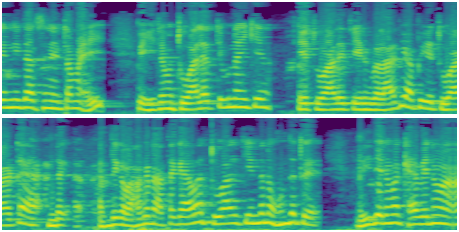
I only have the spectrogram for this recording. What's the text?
දෙන්න නිදර්ශනේ තමයි අපි හිතමු තුවාලයක් තිබුණයි කියලා. ඒ තුවාලේ තියෙන ගලාදී අපි ඒ තුවාලට අත් දෙක වහකට අත ගාවත් තුවාලේ තියෙන දන හොඳට රිදෙනවා කැවෙනවා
